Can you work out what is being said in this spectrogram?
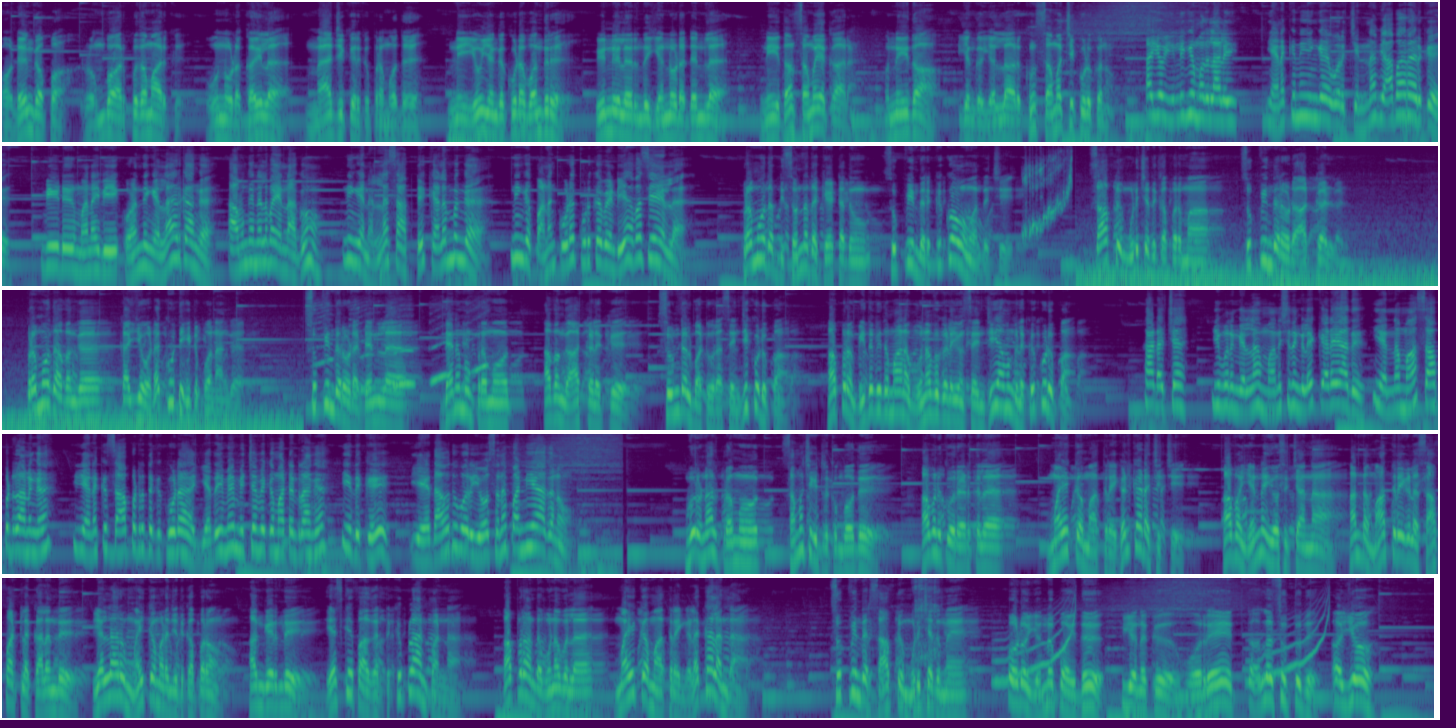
அடேங்கப்பா ரொம்ப அற்புதமா இருக்கு. உன்னோட கையில மேஜிக் இருக்கு பிரமோது. நீயும் எங்க கூட வந்துரு. இன்னில இருந்து என்னோட டென்ல நீ தான் சமயக்காரன். நீ தான் எங்க எல்லாருக்கும் சமைச்சு கொடுக்கணும். ஐயோ இல்லைங்க முதலாளி. எனக்கு நீ இங்க ஒரு சின்ன வியாபாரம் இருக்கு. வீடு மனைவி குழந்தைங்க எல்லாம் இருக்காங்க. அவங்க நிலைமை என்னாகும்? நீங்க நல்லா சாப்பிட்டு கிளம்புங்க. நீங்க பணம் கூட கொடுக்க வேண்டிய அவசியம் இல்லை. பிரமோத் அப்படி சொன்னதை கேட்டதும் சுக்வீந்தருக்கு கோபம் வந்துச்சு. சாப்பிட்டு முடிச்சதுக்கு அப்புறமா சுக்வீந்தரோட ஆட்கள் பிரமோத் அவங்க கையோட கூட்டிக்கிட்டு போனாங்க. சுக்வீந்தரோட டென்ல தினமும் பிரமோத் அவங்க ஆட்களுக்கு சுண்டல் பட்டூரா செஞ்சு கொடுப்பான். அப்புறம் விதவிதமான உணவுகளையும் செஞ்சு அவங்களுக்கு கொடுப்பான். அடச்ச இவனுங்க எல்லாம் மனுஷனுங்களே கிடையாது. என்னமா சாப்பிடுறானுங்க? எனக்கு சாப்பிடுறதுக்கு கூட எதையுமே மிச்சம் வைக்க மாட்டேன்றாங்க. இதுக்கு ஏதாவது ஒரு யோசனை பண்ணியே ஆகணும் ஒரு நாள் பிரமோத் சமைச்சுக்கிட்டு இருக்கும்போது அவனுக்கு ஒரு இடத்துல மயக்க மாத்திரைகள் கிடைச்சிச்சு. அவன் என்ன யோசிச்சான்னா அந்த மாத்திரைகளை சாப்பாட்டுல கலந்து எல்லாரும் மயக்கம் அடைஞ்சதுக்கு அப்புறம் அங்கிருந்து எஸ்கேப் ஆகிறதுக்கு பிளான் பண்ணான். அப்புறம் அந்த உணவுல மயக்க மாத்திரைங்களை கலந்தான். சுக்விந்தர் சாப்பிட்டு முடிச்சதுமே அட என்னப்பா இது? எனக்கு ஒரே தலை சுத்துது. ஐயோ.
